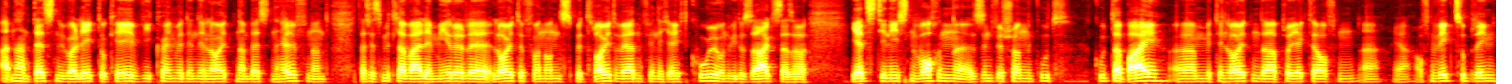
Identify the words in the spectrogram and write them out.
anhand dessen überlegt, okay, wie können wir denn den Leuten am besten helfen? Und dass jetzt mittlerweile mehrere Leute von uns betreut werden, finde ich echt cool. Und wie du sagst, also jetzt die nächsten Wochen äh, sind wir schon gut, gut dabei, äh, mit den Leuten da Projekte auf den, äh, ja, auf den Weg zu bringen.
